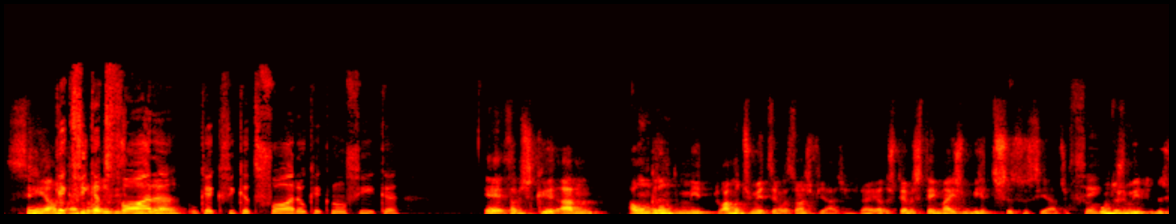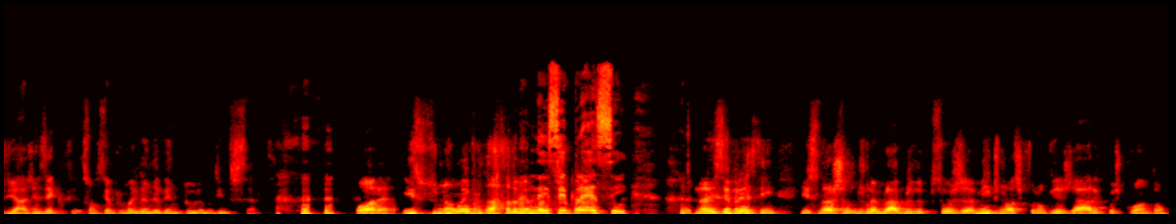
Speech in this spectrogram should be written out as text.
Sim, há O que é que fica de fora? O que é que fica de fora? O que é que não fica? É, sabes que há, há um grande mito, há muitos mitos em relação às viagens, é? é dos temas que têm mais mitos associados. Sim. Um dos mitos das viagens é que são sempre uma grande aventura, muito interessante. Ora, isso não é verdade. Nem sempre é assim. Nem sempre é assim. E se nós nos lembrarmos de pessoas, amigos nossos que foram viajar e depois contam,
